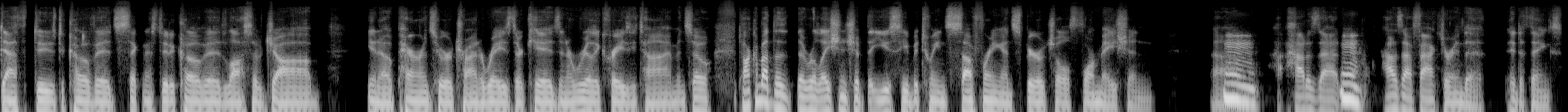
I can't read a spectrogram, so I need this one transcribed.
death due to COVID, sickness due to COVID, loss of job, you know parents who are trying to raise their kids in a really crazy time and so talk about the, the relationship that you see between suffering and spiritual formation um, mm. how does that mm. how does that factor into into things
